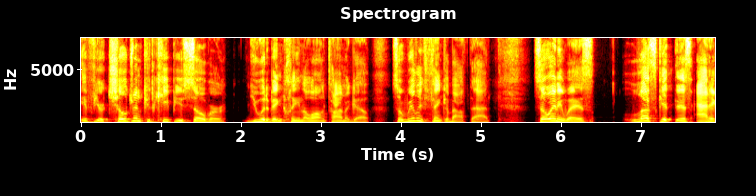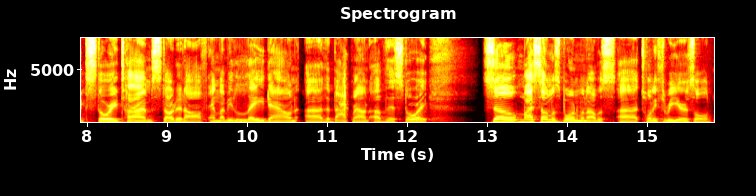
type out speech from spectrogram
if your children could keep you sober, you would have been clean a long time ago. So really think about that. So anyways, let's get this addict story time started off and let me lay down uh, the background of this story. So my son was born when I was uh, 23 years old.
